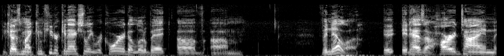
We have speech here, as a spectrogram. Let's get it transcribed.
because my computer can actually record a little bit of um, vanilla. It, it has a hard time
